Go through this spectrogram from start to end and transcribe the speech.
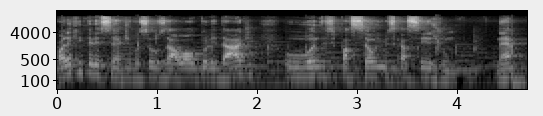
Olha que interessante você usar o autoridade, o antecipação e o escassez junto, né?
